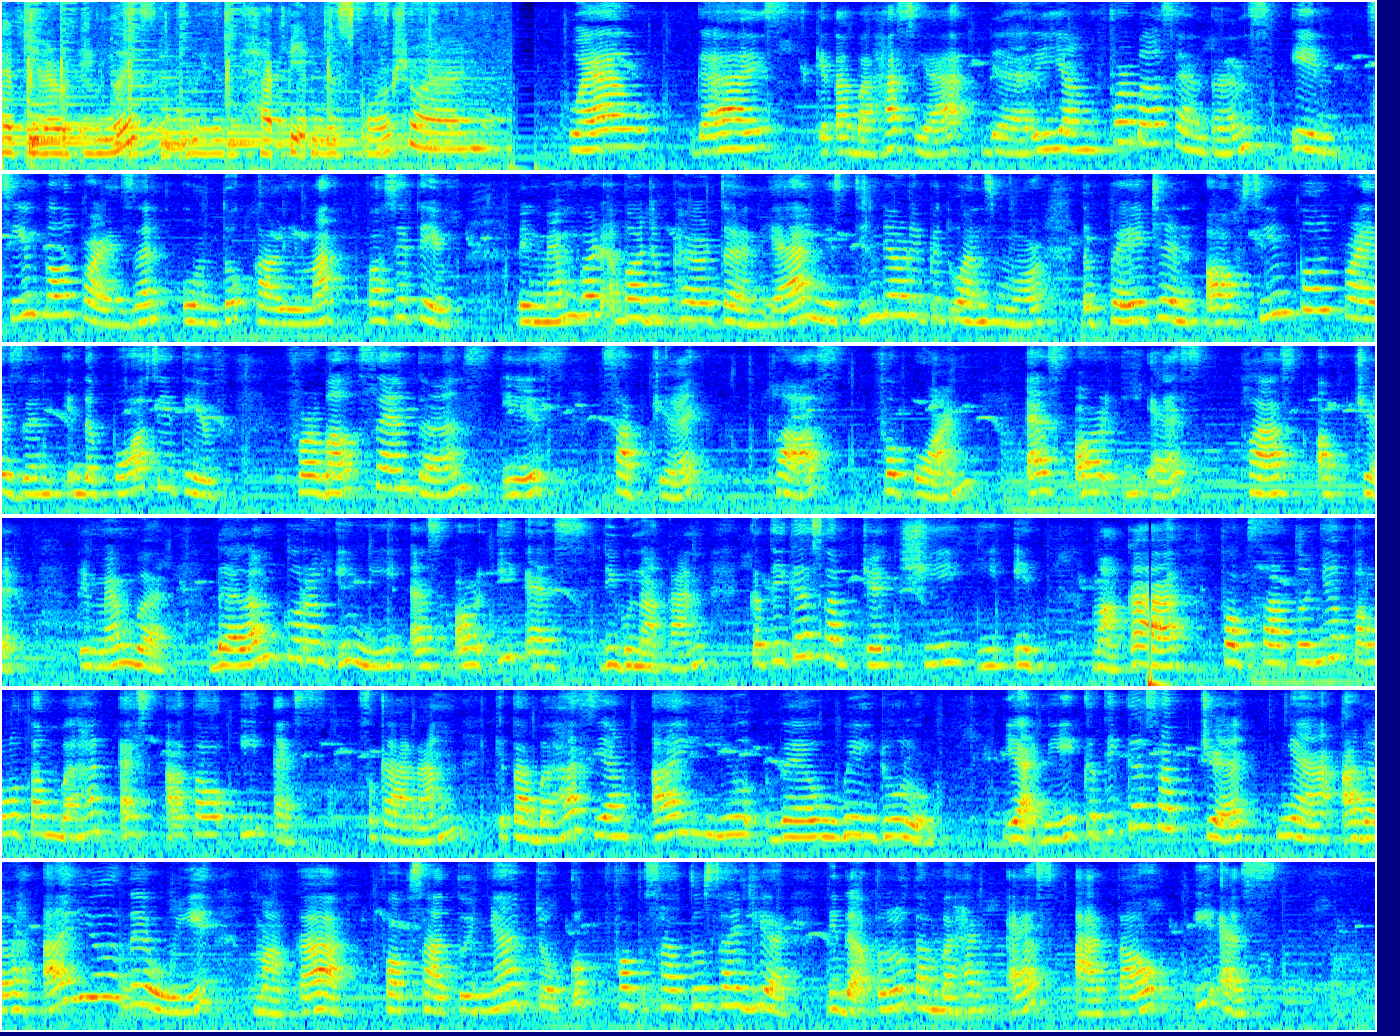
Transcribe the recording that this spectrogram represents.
Happy Learn English with Happy Course One. Well, guys, kita bahas ya dari yang verbal sentence in simple present untuk kalimat positif. Remember about the pattern ya, Miss Dinda repeat once more the pattern of simple present in the positive verbal sentence is subject plus verb one S or ES plus object. Remember, dalam kurung ini S or ES digunakan ketika subjek she, he, it. Maka verb satunya perlu tambahan S atau ES. Sekarang kita bahas yang I, you, they, we dulu. Yakni ketika subjeknya adalah I, you, they, we, maka verb satunya cukup verb satu saja, tidak perlu tambahan S atau ES.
